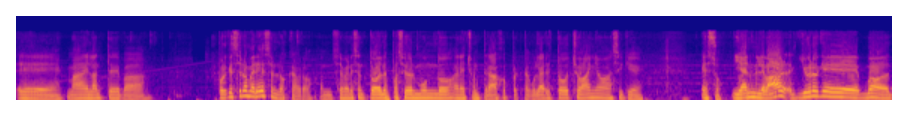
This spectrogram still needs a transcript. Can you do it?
eh, más adelante para... Porque se lo merecen los cabros. Se merecen todo el espacio del mundo. Han hecho un trabajo espectacular estos ocho años, así que... Eso. Y han elevado... Yo creo que, bueno,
